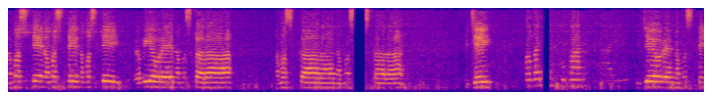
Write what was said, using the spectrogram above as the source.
ನಮಸ್ತೆ ನಮಸ್ತೆ ನಮಸ್ತೆ. ರವಿ ಅವರೇ ನಮಸ್ಕಾರ. ನಮಸ್ಕಾರ ನಮಸ್ಕಾರ. ವಿಜಯ್. ಪವನ್ ಕುಮಾರ್ ವಿಜಯ್ ಅವರೇ ನಮಸ್ತೆ.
